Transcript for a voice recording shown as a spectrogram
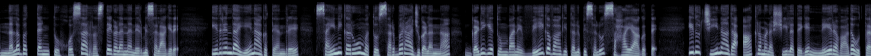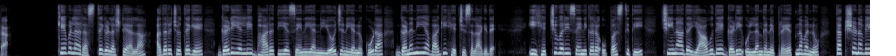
ನಲವತ್ತೆಂಟು ಹೊಸ ರಸ್ತೆಗಳನ್ನು ನಿರ್ಮಿಸಲಾಗಿದೆ. ಇದರಿಂದ ಏನಾಗುತ್ತೆ ಅಂದ್ರೆ ಸೈನಿಕರು ಮತ್ತು ಸರ್ಬರಾಜುಗಳನ್ನ ಗಡಿಗೆ ತುಂಬಾನೇ ವೇಗವಾಗಿ ತಲುಪಿಸಲು ಸಹಾಯ ಆಗುತ್ತೆ. ಇದು ಚೀನಾದ ಆಕ್ರಮಣಶೀಲತೆಗೆ ನೇರವಾದ ಉತ್ತರ. ಕೇವಲ ರಸ್ತೆಗಳಷ್ಟೇ ಅಲ್ಲ, ಅದರ ಜೊತೆಗೆ ಗಡಿಯಲ್ಲಿ ಭಾರತೀಯ ಸೇನೆಯ ನಿಯೋಜನೆಯನ್ನು ಕೂಡ ಗಣನೀಯವಾಗಿ ಹೆಚ್ಚಿಸಲಾಗಿದೆ. ಈ ಹೆಚ್ಚುವರಿ ಸೈನಿಕರ ಉಪಸ್ಥಿತಿ ಚೀನಾದ ಯಾವುದೇ ಗಡಿ ಉಲ್ಲಂಘನೆ ಪ್ರಯತ್ನವನ್ನು ತಕ್ಷಣವೇ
